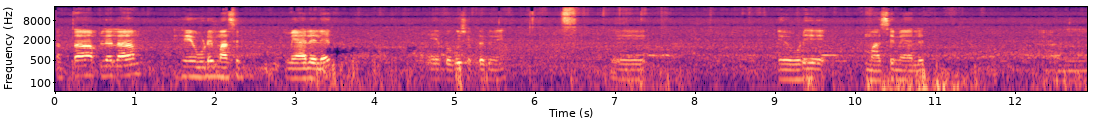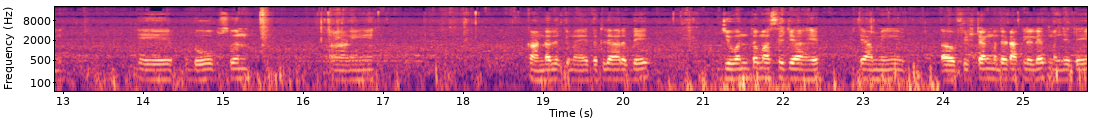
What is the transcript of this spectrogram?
आता आपल्याला हे एवढे मासे मिळालेले आहेत. हे बघू शकता तुम्ही. हे एवढे मासे मिळालेत. आणि हे डोपसून आणि कांडालेतून आहे. त्यातले अर्धे जिवंत मासे जे आहेत ते आम्ही फिश टँकमध्ये टाकलेले आहेत. म्हणजे ते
